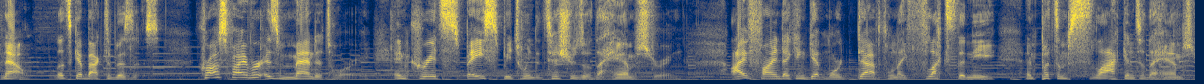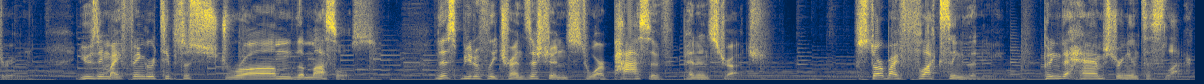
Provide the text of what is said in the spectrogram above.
Now, let's get back to business. Crossfiber is mandatory and creates space between the tissues of the hamstring, I find I can get more depth when I flex the knee and put some slack into the hamstring, using my fingertips to strum the muscles. This beautifully transitions to our passive pin and stretch. Start by flexing the knee, putting the hamstring into slack.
